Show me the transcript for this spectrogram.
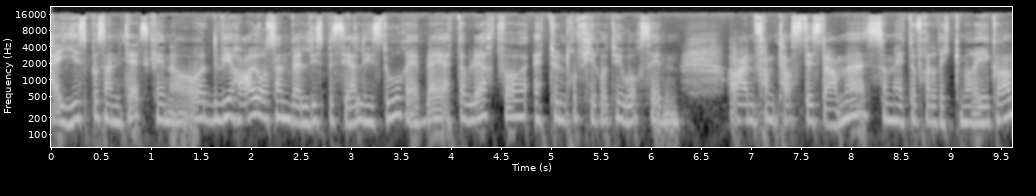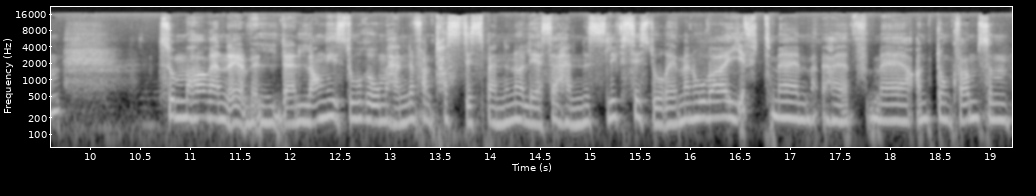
heies på sanitetskvinner. Og vi har jo også en veldig spesiell historie. Jeg ble etablert for 124 år siden av en fantastisk dame som heter Fredrikke Marie Kvam som har en, eh, en, lang historie om henne. Fantastisk spennende å lese hennes livshistorie. Men hun var gift med, eh, med Anton Kvam, som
